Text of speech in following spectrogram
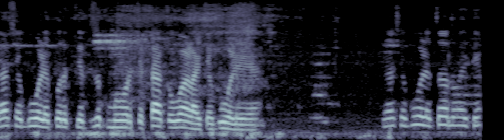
या अशा गोळ्या परत त्या जखमावरच्या टाक वाळायच्या गोळ्या. या अशा गोळ्या चालू आहेत त्या.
